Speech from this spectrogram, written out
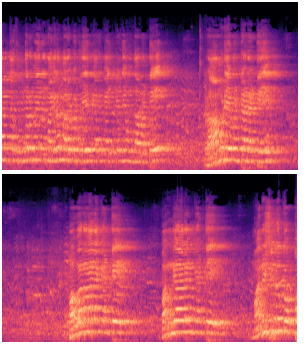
అంత సుందరమైన నగరం మరొకటి లేదు కనుక ఇక్కడనే ఉందామంటే రాముడు ఏమంటాడంటే భవనాల కంటే బంగారం కంటే మనుషులు గొప్ప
